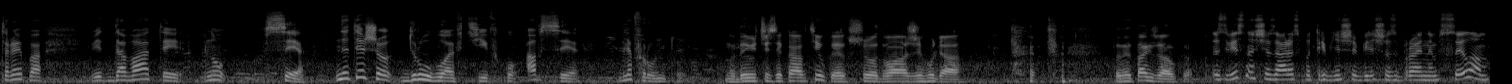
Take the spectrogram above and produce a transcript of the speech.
треба віддавати. Ну все. Не те, що другу автівку, а все для фронту. Ну, дивлячись, яка автівка, якщо два Жигуля, то не так жалко. Звісно, що зараз потрібніше більше збройним силам,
